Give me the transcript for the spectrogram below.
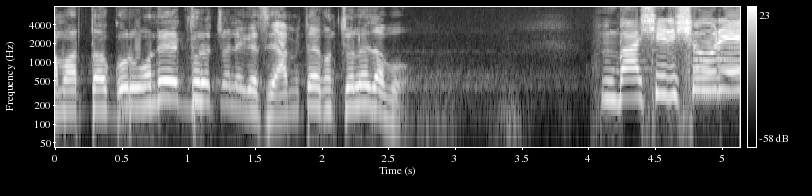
আমার তো গরু অনেক দূরে চলে গেছে আমি তো এখন চলে যাব। বাসির সুরে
